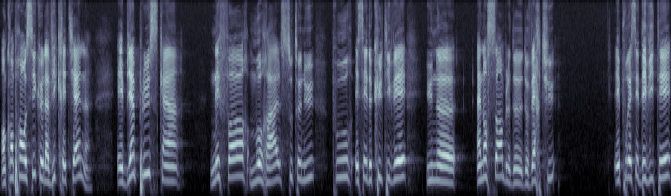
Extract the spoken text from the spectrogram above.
on comprend aussi que la vie chrétienne est bien plus qu'un effort moral soutenu pour essayer de cultiver un ensemble de vertus et pour essayer d'éviter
